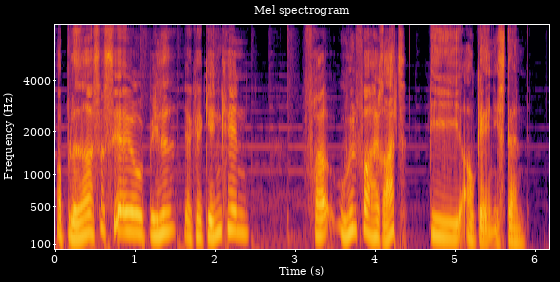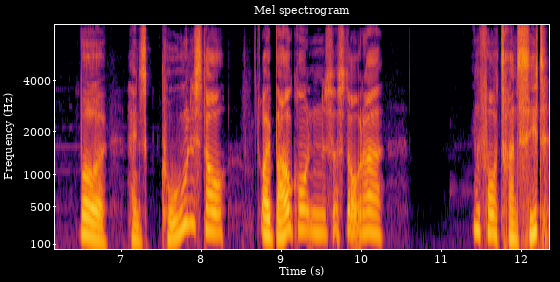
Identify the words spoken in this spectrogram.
og bladrer, så ser jeg jo et billede, jeg kan genkende fra uden for Herat i Afghanistan, hvor hans kone står, og i baggrunden så står der en Ford Transit,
